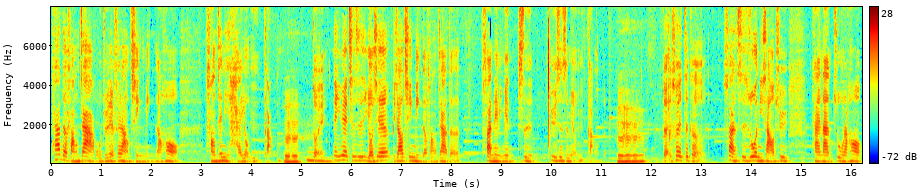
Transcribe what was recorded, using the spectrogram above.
它的房价我觉得也非常亲民，然后房间里还有浴缸。嗯哼，对，那因为其实有些比较亲民的房价的饭店里面是浴室是没有浴缸的。嗯哼哼。对，所以这个算是，如果你想要去台南住，然后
